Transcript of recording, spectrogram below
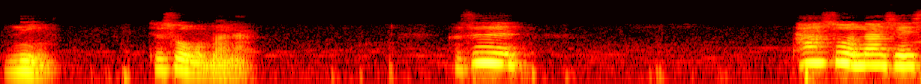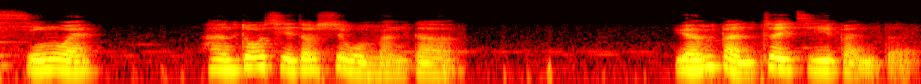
你。就说我们啊，可是他说的那些行为，很多其实都是我们的原本最基本的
